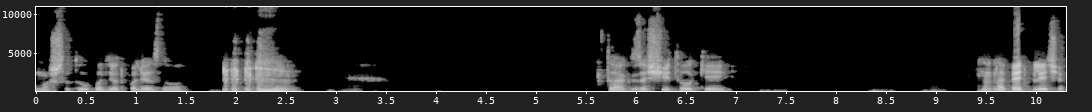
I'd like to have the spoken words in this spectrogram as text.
Может что-то упадет полезного. Так, защита, окей. Хм, опять плечи.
